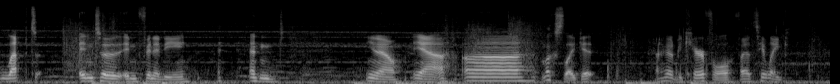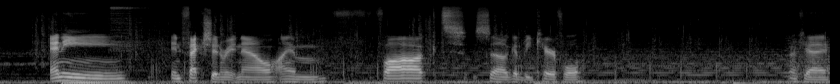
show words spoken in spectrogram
leapt into infinity. and, you know, yeah. Uh, looks like it. I gotta be careful. If I take, like, any infection right now, I am fucked. So, I gotta be careful. Okay.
